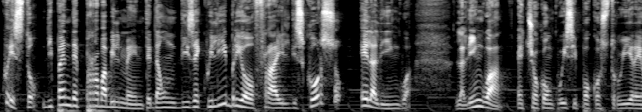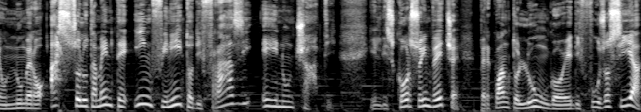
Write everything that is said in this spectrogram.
Questo dipende probabilmente da un disequilibrio fra il discorso e la lingua. La lingua è ciò con cui si può costruire un numero assolutamente infinito di frasi e enunciati. Il discorso invece, per quanto lungo e diffuso sia,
